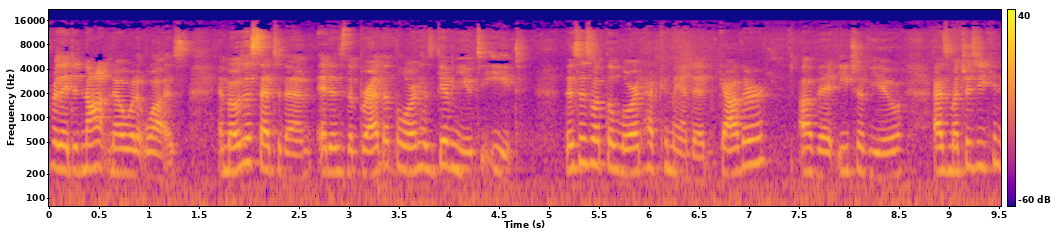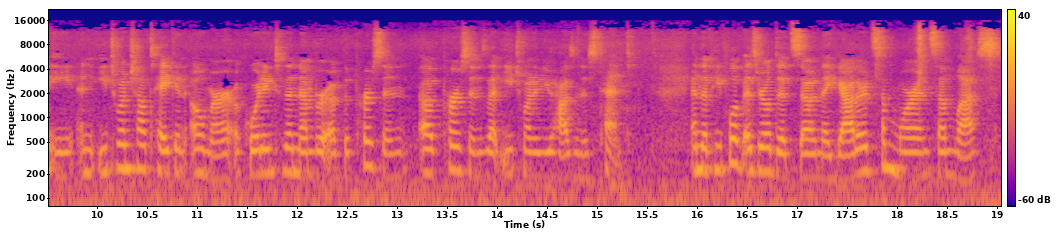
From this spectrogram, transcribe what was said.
for they did not know what it was. And moses said to them it is the bread that the lord has given you to eat. This is what the lord had commanded. Gather of it each of you as much as you can eat, and each one shall take an omer according to the number of the person of persons that each one of you has in his tent. And the people of Israel did so, and they gathered some more and some less.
